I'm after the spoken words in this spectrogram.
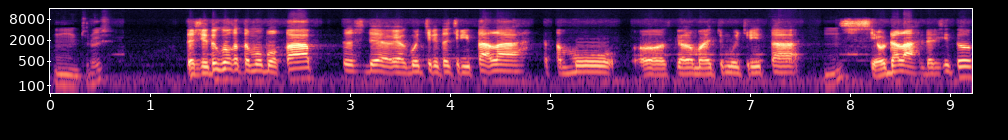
Hmm, terus? dari situ gue ketemu bokap terus dia ya gue cerita cerita lah ketemu eh, segala macem gue cerita Hmm. Ya udahlah dari situ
